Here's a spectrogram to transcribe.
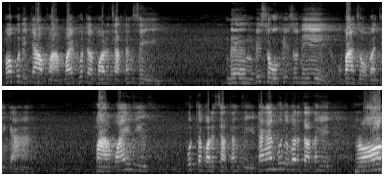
เพราะพระพุทธเจ้าฝากไว้พุทธบริษัททั้งสี่หนึ่งพิสูพิสุณีอุบาสกบัญชิกา ฝากไว้ที่พุทธบริษัททั้งสี่ทั้งนั้นพุทธบริษัททั้งสี่พร้อม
